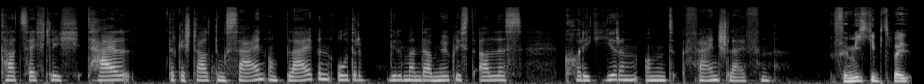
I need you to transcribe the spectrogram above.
tatsächlich Teil der Gestaltung sein und bleiben oder will man da möglichst alles korrigieren und feinschleifen? Für mich gibt es bei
